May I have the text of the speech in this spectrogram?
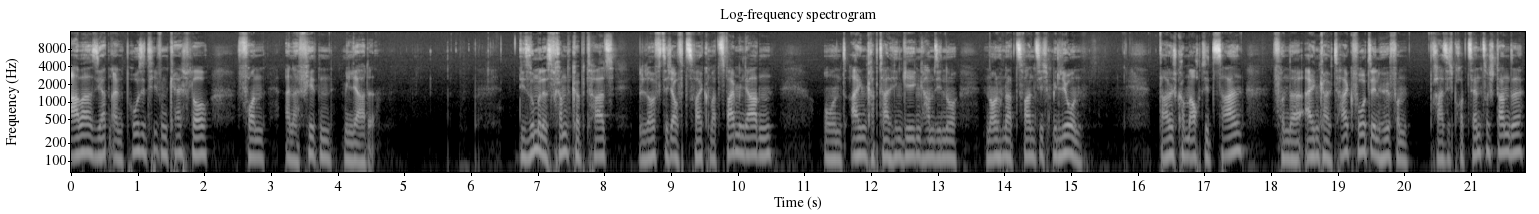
Aber sie hatten einen positiven Cashflow von einer vierten Milliarde. Die Summe des Fremdkapitals beläuft sich auf 2,2 Milliarden und Eigenkapital hingegen haben sie nur 920 Millionen. Dadurch kommen auch die Zahlen von der Eigenkapitalquote in Höhe von 30% zustande,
